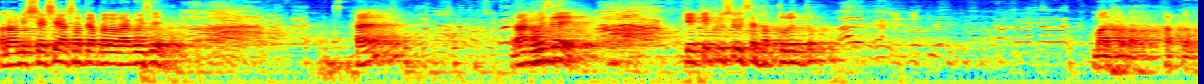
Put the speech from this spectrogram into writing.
মানে আমি শেষে আসাতে আপনারা রাগ হয়েছে হ্যাঁ? রাগ হয়েছে কে কে খুশি হয়েছেন হাত তোলেন তো। মার হাবা হাত নামা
